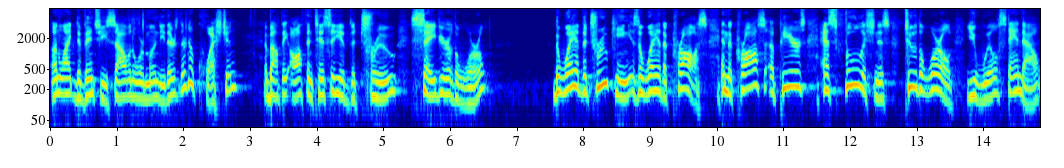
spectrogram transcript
Unlike Da Vinci's Salvator Mundi, there's, there's no question about the authenticity of the true Savior of the world. The way of the true King is the way of the cross, and the cross appears as foolishness to the world. You will stand out,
